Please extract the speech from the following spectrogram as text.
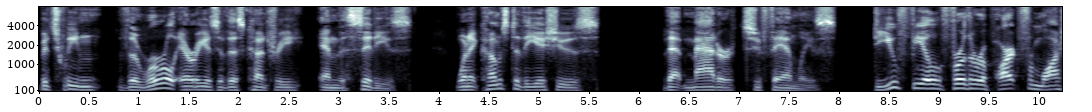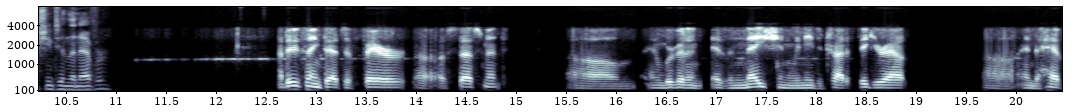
between the rural areas of this country and the cities when it comes to the issues that matter to families. Do you feel further apart from Washington than ever? I do think that's a fair uh, assessment. Um, and we're going to, as a nation, we need to try to figure out uh, and to have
